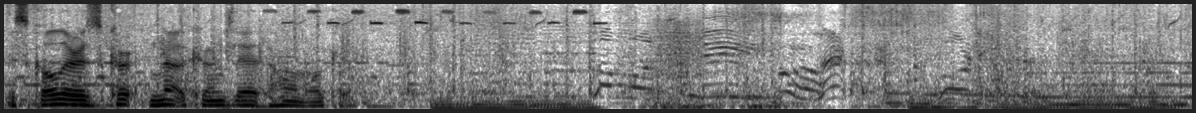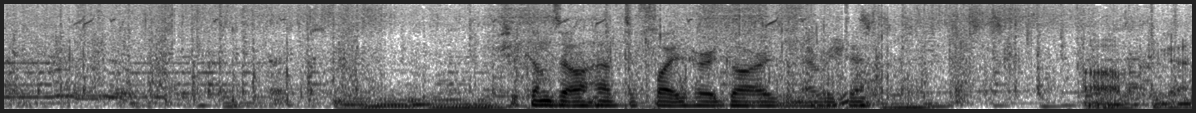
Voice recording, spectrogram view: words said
The scholar is cur not currently at home. Okay. Comes, I'll have to fight her guards and everything. Oh my god.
